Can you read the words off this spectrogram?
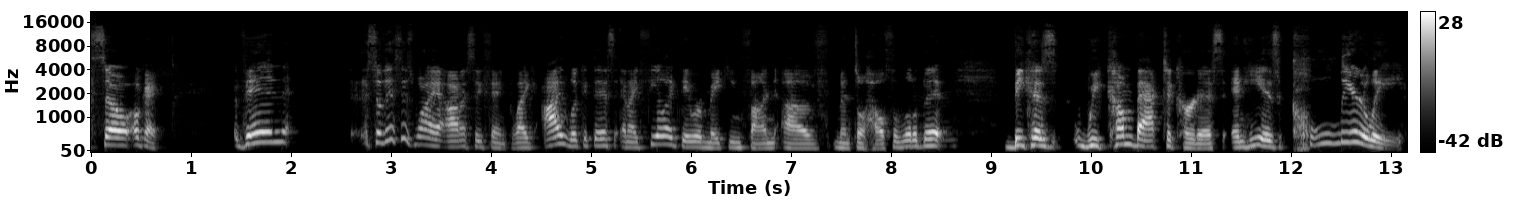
so okay, then so this is why I honestly think like I look at this and I feel like they were making fun of mental health a little bit mm-hmm. because we come back to Curtis and he is clearly,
